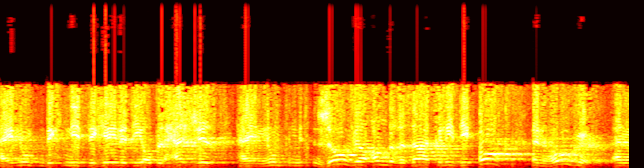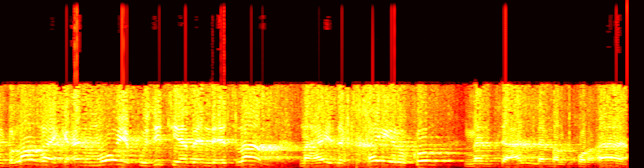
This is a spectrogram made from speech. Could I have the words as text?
Hij noemt niet degene die op het hajj is. Hij noemt niet zoveel andere zaken niet die ook een hoge en een belangrijke en een mooie positie hebben in de islam. Maar hij zegt, khairukum man ta'allam al-Quran.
